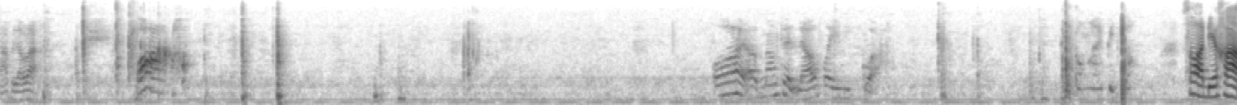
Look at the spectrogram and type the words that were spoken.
ลาไปแล้วล่ะว้าโอ้ยอาบน้ำเสร็จแล้ว ไปดีกว่ากล้องไลยปิดกล้องสวัสดีค่ะ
